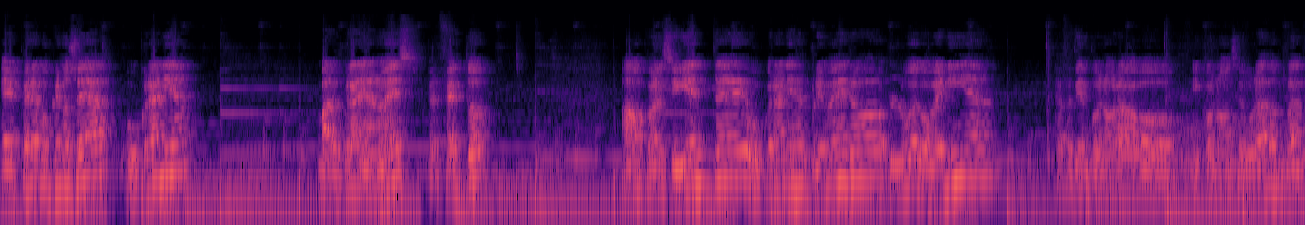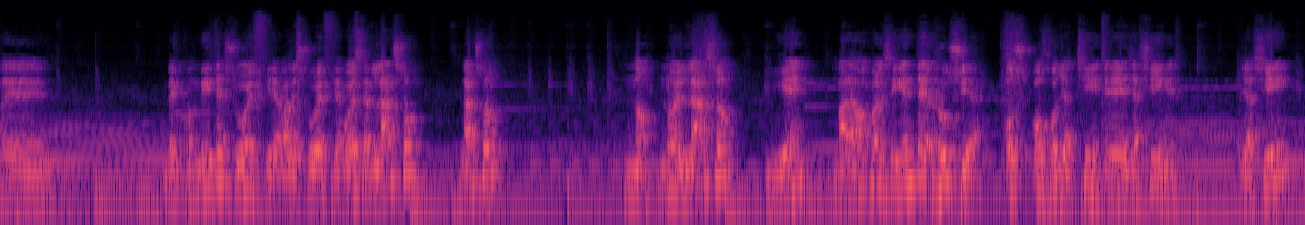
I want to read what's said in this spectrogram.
Esperemos que no sea. Ucrania. Vale, Ucrania no es. Perfecto. Vamos con el siguiente. Ucrania es el primero. Luego venía. Que hace tiempo que no grababa icono asegurado en plan de. De escondite. Suecia, vale, Suecia. ¿Puede ser Larson? ¿Larson? No, no es Larson. Bien. Vale, vamos con el siguiente. Rusia. ojo, Yashin, eh, Yashin, ¿eh? Yashin.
